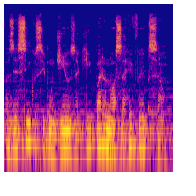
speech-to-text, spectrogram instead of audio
fazer cinco segundinhos aqui para nossa reflexão.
